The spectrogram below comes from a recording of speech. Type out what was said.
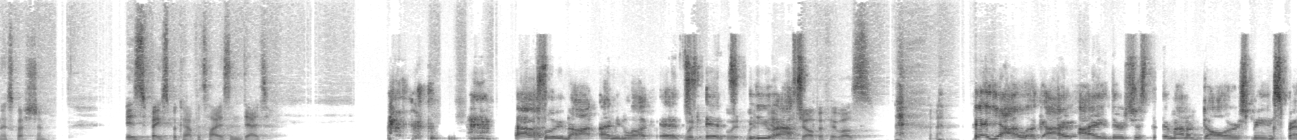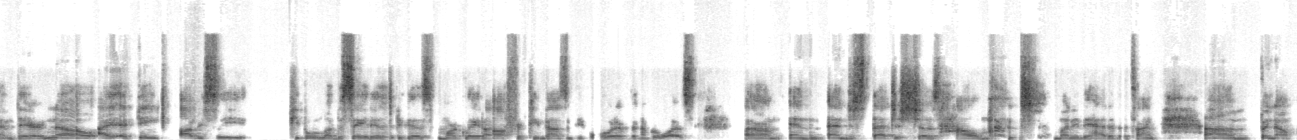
next question. Is Facebook advertising dead? Absolutely not. I mean, look, it's would, it's would, would you asked job if it was. yeah, look, I, I, there's just the amount of dollars being spent there. No, I, I think obviously people would love to say it is because Mark laid off 15,000 people, whatever the number was. Um, and, and just, that just shows how much money they had at the time. Um, but no,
